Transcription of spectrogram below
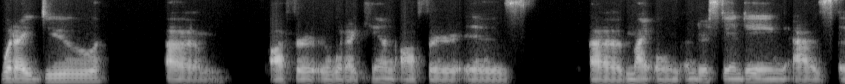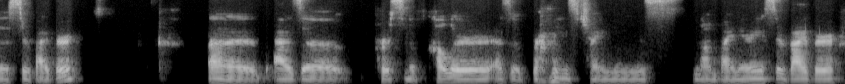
what I do um, offer or what I can offer is uh, my own understanding as a survivor, uh, as a person of color, as a Burmese Chinese non binary survivor,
